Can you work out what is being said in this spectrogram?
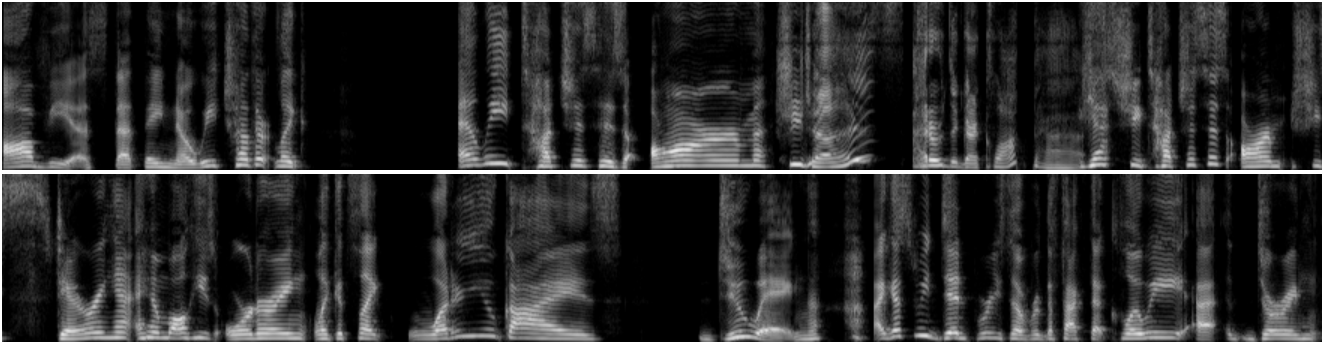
obvious that they know each other. Like Ellie touches his arm. She does. I don't think I clocked that. Yes, she touches his arm. She's staring at him while he's ordering. Like, it's like, what are you guys doing? I guess we did breeze over the fact that Chloe, uh, during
